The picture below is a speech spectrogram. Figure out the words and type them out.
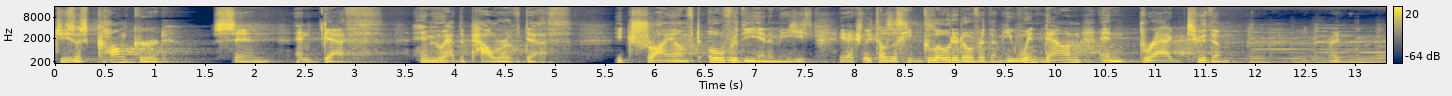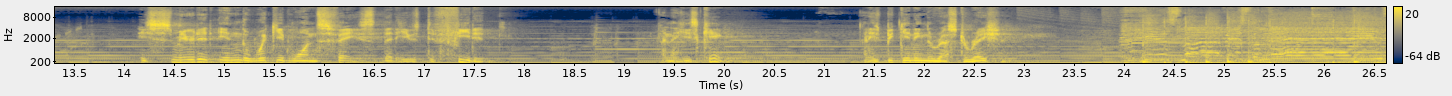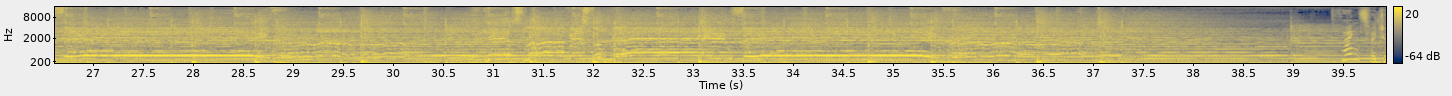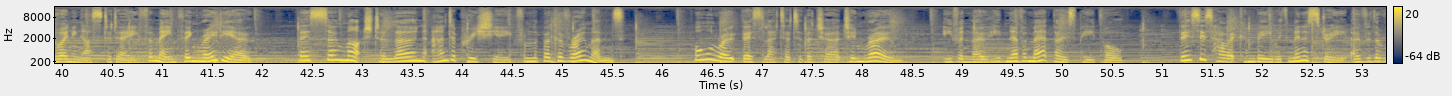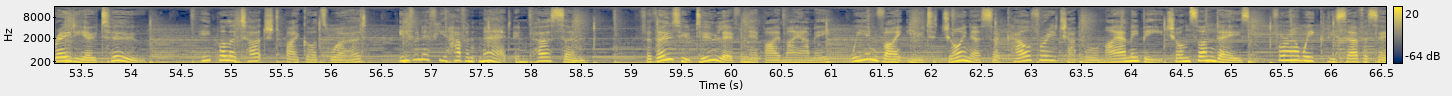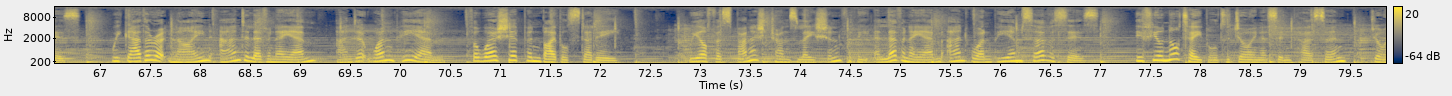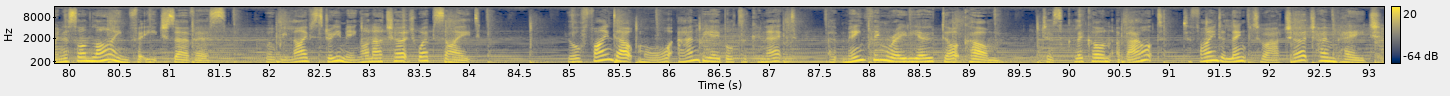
Jesus conquered sin and death, him who had the power of death. He triumphed over the enemy. He, it actually tells us he gloated over them. He went down and bragged to them. Right? He smeared it in the wicked one's face that he was defeated and that he's king. And he's beginning the restoration. For joining us today for Main Thing Radio. There's so much to learn and appreciate from the book of Romans. Paul wrote this letter to the church in Rome, even though he'd never met those people. This is how it can be with ministry over the radio, too. People are touched by God's word, even if you haven't met in person. For those who do live nearby Miami, we invite you to join us at Calvary Chapel, Miami Beach on Sundays for our weekly services. We gather at 9 and 11 a.m. and at 1 p.m. for worship and Bible study. We offer Spanish translation for the 11 a.m. and 1 p.m. services. If you're not able to join us in person, join us online for each service. We'll be live streaming on our church website. You'll find out more and be able to connect at mainthingradio.com. Just click on About to find a link to our church homepage.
